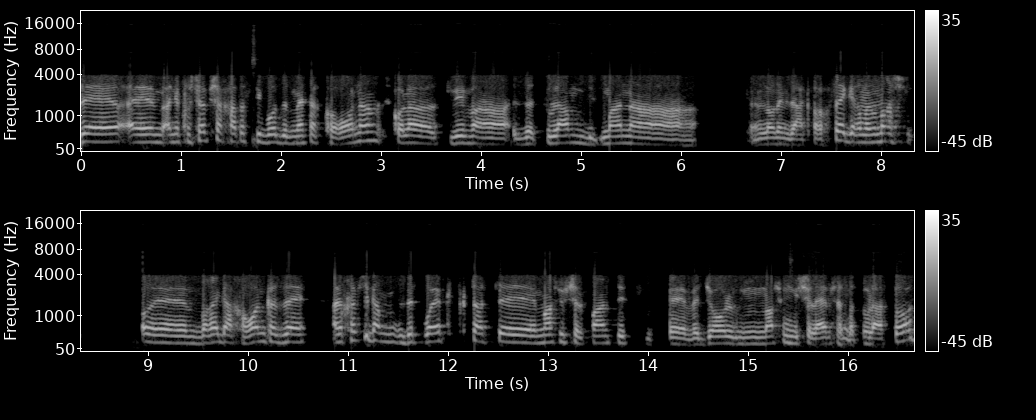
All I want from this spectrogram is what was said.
אה, אני חושב שאחת הסיבות זה באמת הקורונה, כל הסביב, זה צולם בזמן ה... אני לא יודע אם זה היה כבר סגר, אבל ממש ברגע האחרון כזה. אני חושב שגם זה פרויקט קצת משהו של פרנסיס וג'ול, משהו משלהם שהם רצו לעשות.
